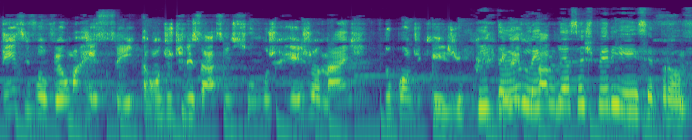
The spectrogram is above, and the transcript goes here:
desenvolver uma receita onde utilizassem insumos regionais do pão de queijo. Então eu lembro dessa experiência, prof.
